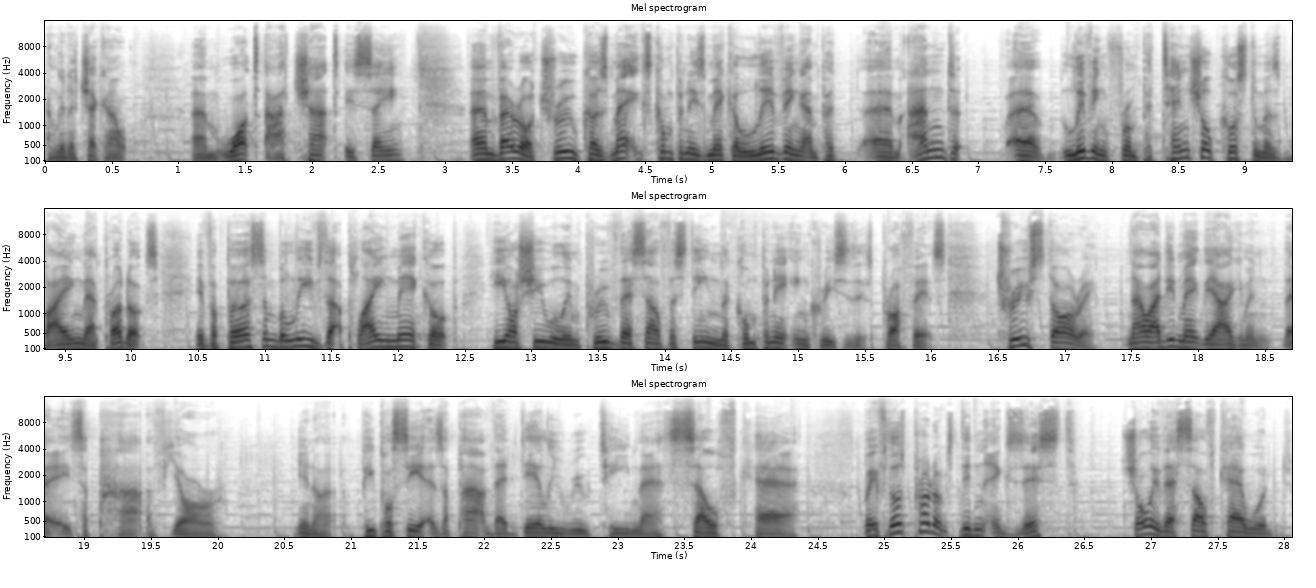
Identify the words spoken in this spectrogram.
I'm going to check out um, what our chat is saying. Um, Vero, true. Cosmetics companies make a living and um, and uh, living from potential customers buying their products. If a person believes that applying makeup, he or she will improve their self esteem, the company increases its profits. True story. Now, I did make the argument that it's a part of your, you know, people see it as a part of their daily routine, their self care. But if those products didn't exist, surely their self care would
